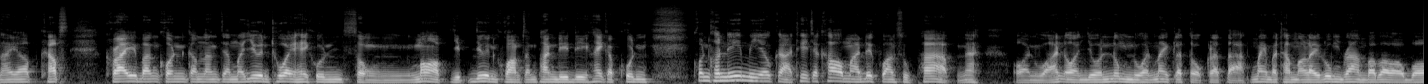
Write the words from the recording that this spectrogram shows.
Knight of Cups ใครบางคนกำลังจะมายื่นถ้วยให้คุณส่งมอบหยิบยื่นความสัมพันธ์ดีๆ ให้กับคุณ คนคนนี้มีโอกาสที่จะเข้ามาด้วยความสุภาพนะอ่อนหวานอ่อนโยนนุ่มนวลไม่กระตกกระตาก ไม่มาทำอะไรรุ่มร่ามบ้าๆบอ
